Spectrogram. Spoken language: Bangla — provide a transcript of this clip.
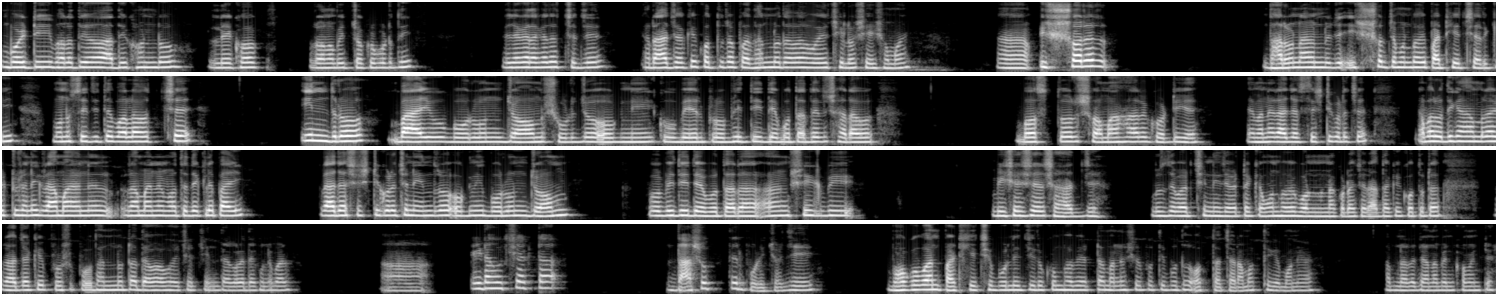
বইটি ভারতীয় আদিখণ্ড লেখক রণবীর চক্রবর্তী। এ জায়গায় দেখা যাচ্ছে যে রাজাকে কতটা প্রাধান্য দেওয়া হয়েছিল সেই সময়। ঈশ্বরের ধারণা অনুযায়ী, ঈশ্বর যেমনভাবে পাঠিয়েছে আর কি, মনুস্মৃতিতে বলা হচ্ছে, ইন্দ্র, বায়ু, বরুণ, যম, সূর্য, অগ্নি, কুবের প্রভৃতি দেবতাদের ছাড়াও বস্তর সমাহার ঘটিয়ে এ মানে রাজার সৃষ্টি করেছে। আবার ওদিকে আমরা একটুখানি রামায়ণের রামায়ণের মতে দেখলে পাই, রাজা সৃষ্টি করেছেন ইন্দ্র, অগ্নি, বরুণ, যম, প্রভৃতি দেবতারা আংশিক বি, বিশেষের সাহায্যে। বুঝতে পারছি এই জায়গাটা কেমনভাবে বর্ণনা করা হয়েছে রাধাকে কতটা, রাজাকে প্রাধান্যটা দেওয়া হয়েছে চিন্তা করে দেখুন এবার। এটা হচ্ছে একটা দাসত্বের পরিচয় যে ভগবান পাঠিয়েছে বলে যেরকমভাবে একটা মানুষের প্রতি বোধ অত্যাচার, আমার থেকে মনে হয়। আপনারা জানাবেন কমেন্টে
